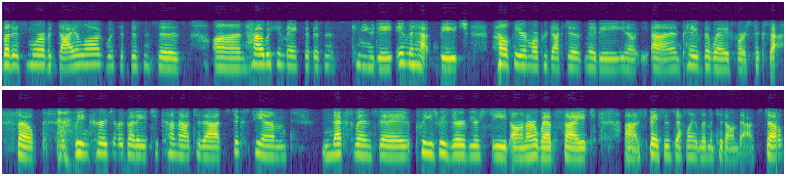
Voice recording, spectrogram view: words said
But it's more of a dialogue with the businesses on how we can make the business community in Manhattan Beach healthier, more productive, maybe you know, uh, and pave the way for success. So we encourage everybody to come out to that 6 p.m next Wednesday. Please reserve your seat on our website. Uh, space is definitely limited on that. So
